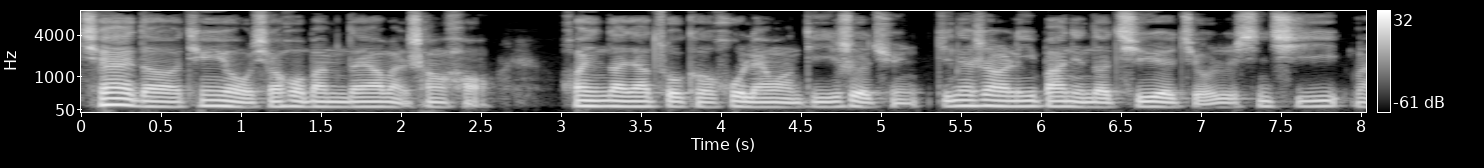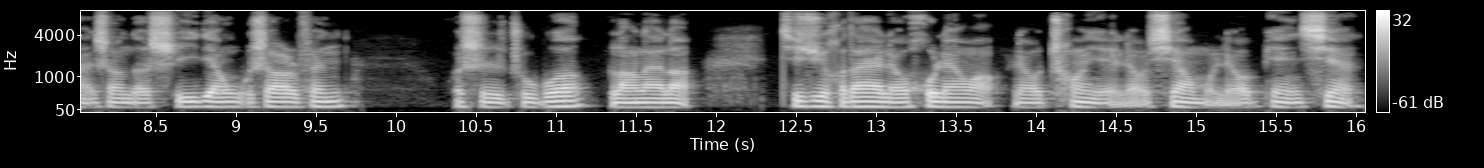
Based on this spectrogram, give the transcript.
亲爱的听友小伙伴们，大家晚上好！欢迎大家做客互联网第一社群。今天是二零一八年的七月九日，星期一晚上的十一点五十二分。我是主播狼来了，继续和大家聊互联网、聊创业、聊项目、聊变现。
